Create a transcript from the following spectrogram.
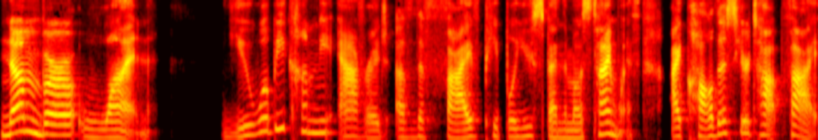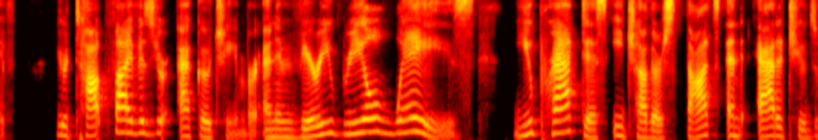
Number one, you will become the average of the five people you spend the most time with. I call this your top five. Your top five is your echo chamber. And in very real ways, you practice each other's thoughts and attitudes,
